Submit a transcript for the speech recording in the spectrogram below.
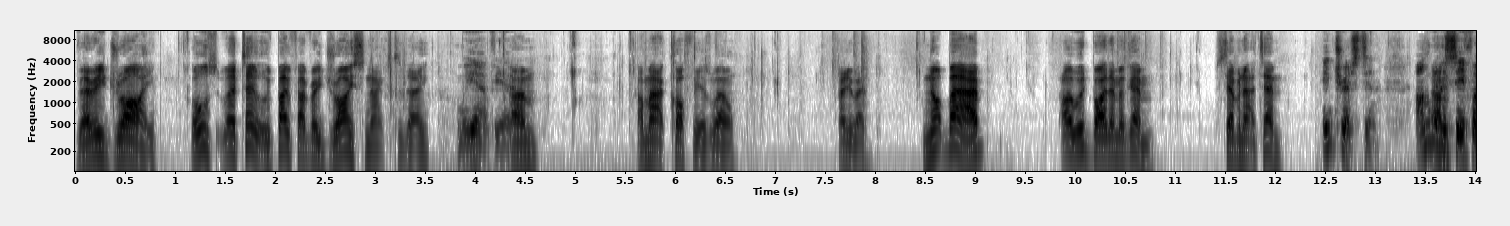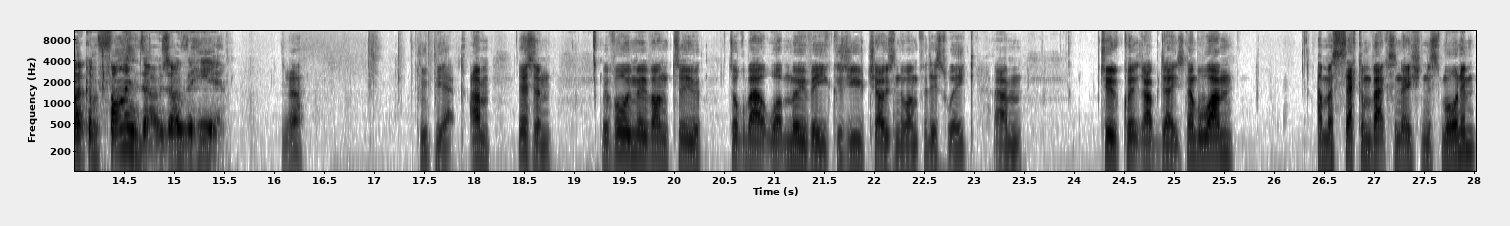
Very dry. Also, I tell you, what, we both had very dry snacks today. We have, yeah. Um, I'm out of coffee as well. Anyway, not bad. I would buy them again. Seven out of ten. Interesting. I'm going um, to see if I can find those over here. Yeah. Kupiak. Um, listen, before we move on to talk about what movie, because you've chosen the one for this week, um, two quick updates. Number one, I'm a second vaccination this morning.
